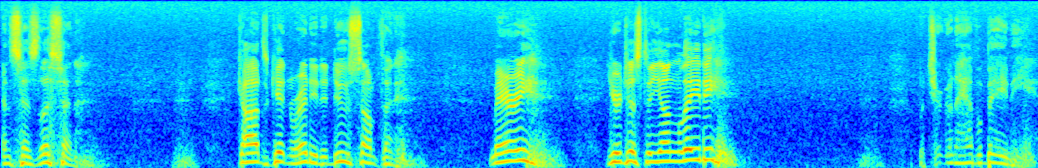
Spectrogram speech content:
and says, Listen, God's getting ready to do something. Mary, you're just a young lady, but you're going to have a baby.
